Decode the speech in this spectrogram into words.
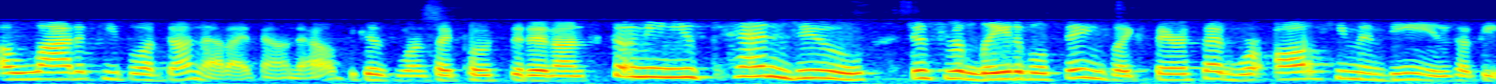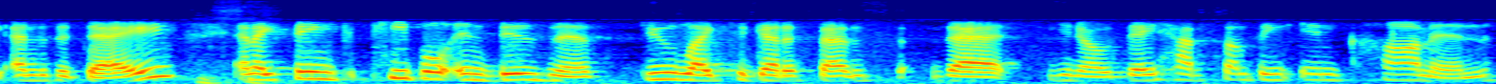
a lot of people have done that. I found out because once I posted it on. So I mean, you can do just relatable things. Like Sarah said, we're all human beings at the end of the day, and I think people in business do like to get a sense that you know they have something in common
